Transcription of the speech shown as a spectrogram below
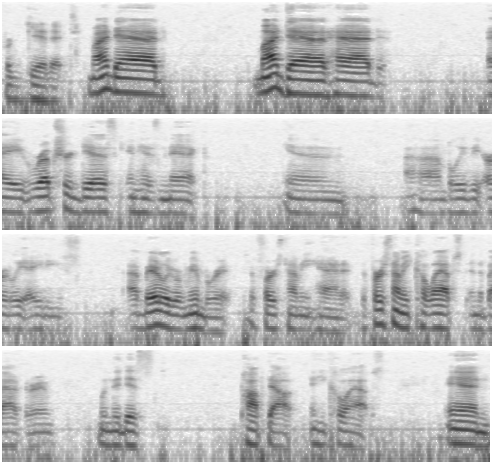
forget it. My dad, my dad had a ruptured disc in his neck in, uh, I believe, the early '80s. I barely remember it. The first time he had it, the first time he collapsed in the bathroom when the disc popped out and he collapsed, and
